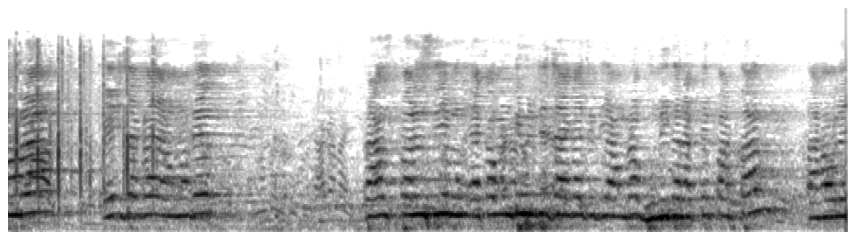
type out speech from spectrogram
আমরা এই জায়গায় আমাদের ট্রান্সপারেন্সি এবং অ্যাকাউন্টেবিলিটির জায়গায় যদি আমরা ভূমিকা রাখতে পারতাম, তাহলে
